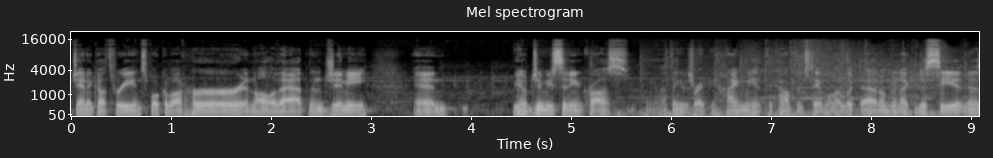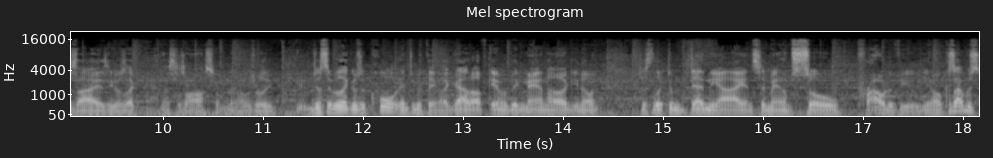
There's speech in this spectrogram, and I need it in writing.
Janet Guthrie and spoke about her and all of that, and Jimmie, and you know Jimmie sitting across, I think he was right behind me at the conference table, and I looked at him, and I could just see it in his eyes. He was like, man, this is awesome, and I was really just it was like it was a cool intimate thing. Like I got up, gave him a big man hug, you know, and just looked him dead in the eye and said, man, I'm so proud of you, you know, because I was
